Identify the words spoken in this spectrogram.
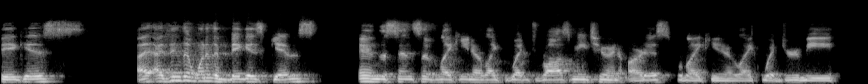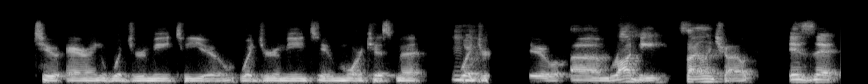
biggest, I, I think that one of the biggest gives in the sense of like, you know, like what draws me to an artist, like, you know, like what drew me to Aaron, what drew me to you, what drew me to Moore Kismet, what Mhm. drew me to um, Rodney, Silent Child, is that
